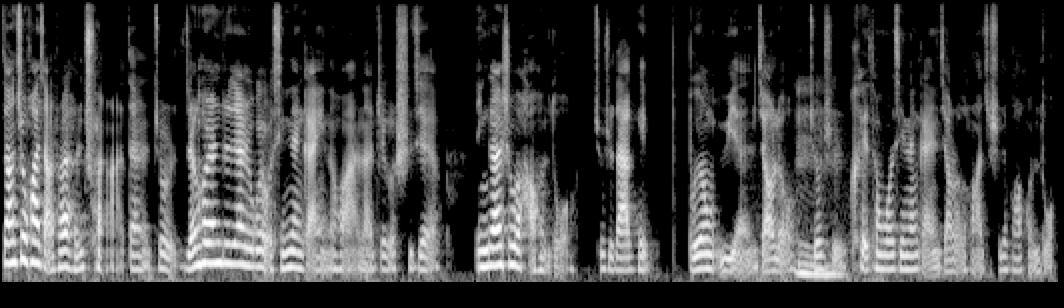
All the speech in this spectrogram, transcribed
当然这话讲出来很蠢啊，但是就是人和人之间如果有心电感应的话，那这个世界应该是会好很多。就是大家可以不用语言交流，就是可以通过心电感应交流的话，这世界会好很多。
